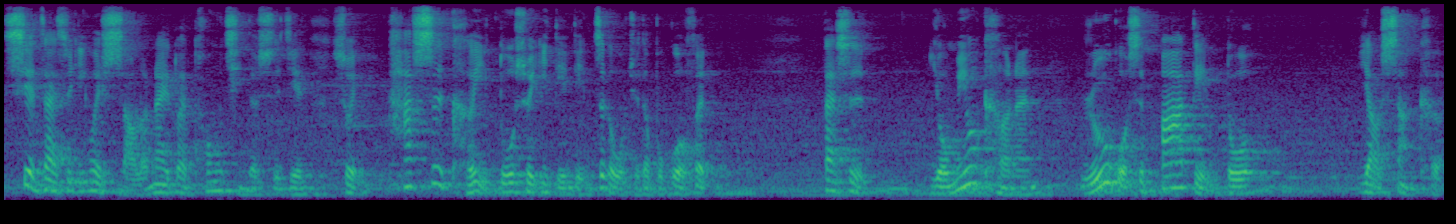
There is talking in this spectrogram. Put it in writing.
现在是因为少了那一段通勤的时间，所以他是可以多睡一点点，这个我觉得不过分。但是有没有可能，如果是八点多要上课，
